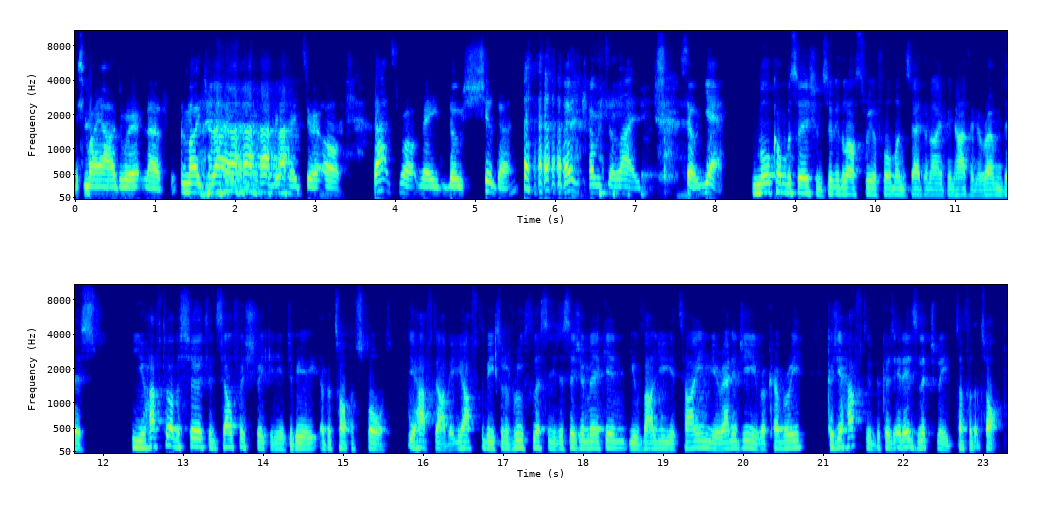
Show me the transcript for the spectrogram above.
it's my hard work, love, my drive, my commitment to it all. That's what made those sugar come to life. So yeah, More conversation, certainly the last three or four months Ed and I have been having around this. You have to have a certain selfish streak in you to be at the top of sport. You have to have it. You have to be sort of ruthless in your decision making. You value your time, your energy, your recovery, because you have to, because it is literally tough at the top.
